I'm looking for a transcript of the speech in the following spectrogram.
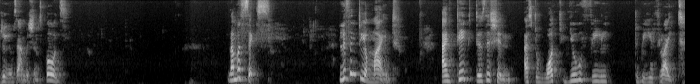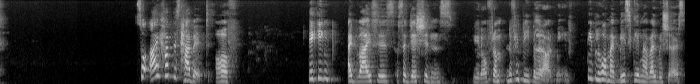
dreams, ambitions, goals. Number six, listen to your mind and take decision as to what you feel to be right. So I have this habit of taking advices, suggestions, you know, from different people around me, people who are my basically my well wishers,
